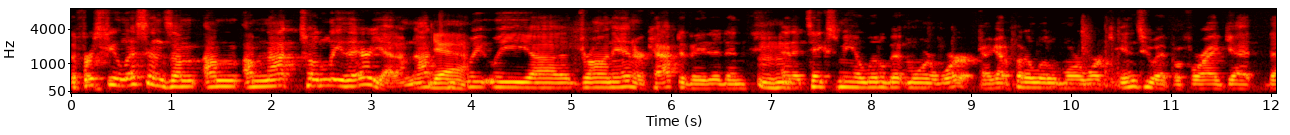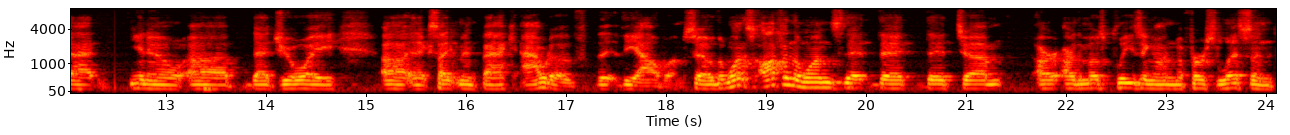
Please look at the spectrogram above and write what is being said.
the first few listens, I'm I'm I'm not totally there yet. I'm not yeah. completely uh, drawn in or captivated, and mm-hmm. and it takes me a little bit more work. I got to put a little more work into it before I get that you know uh, that joy uh, and excitement back out of the the album. So the ones often the ones that that that um, are, are the most pleasing on the first listen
